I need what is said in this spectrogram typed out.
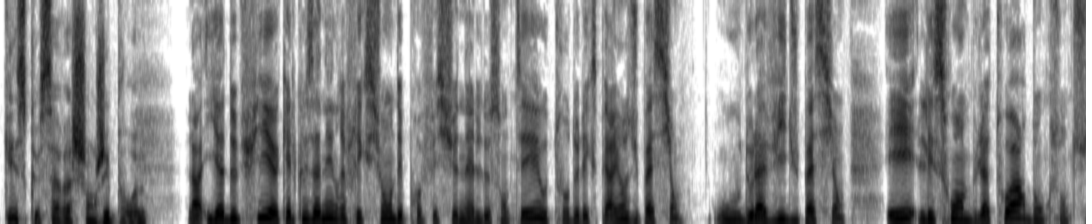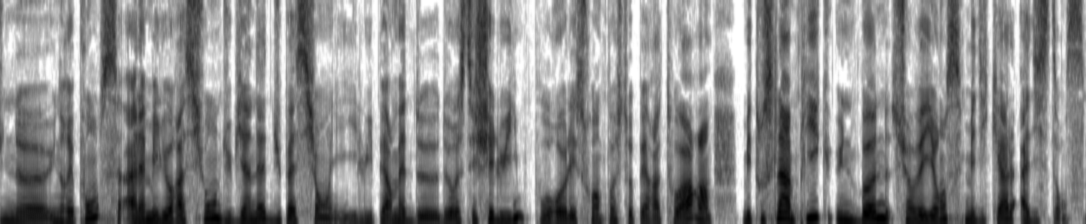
Qu'est-ce que ça va changer pour eux? Alors, il y a depuis quelques années une réflexion des professionnels de santé autour de l'expérience du patient ou de la vie du patient. Et les soins ambulatoires donc sont une, une réponse à l'amélioration du bien-être du patient. Ils lui permettent de, de rester chez lui pour les soins post-opératoires, mais tout cela implique une bonne surveillance médicale à distance.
